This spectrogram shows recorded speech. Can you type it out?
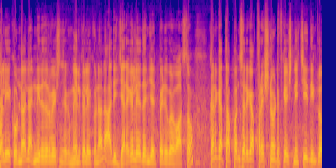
కలియక ఉండాలి అన్ని రిజర్వేషన్స్ యొక్క మేలు కలియక ఉండాలి. అది జరగలేదని చెప్పేది కూడా వాస్తవం. కనుక తప్పనిసరిగా ఫ్రెష్ నోటిఫికేషన్ ఇచ్చి దీంట్లో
